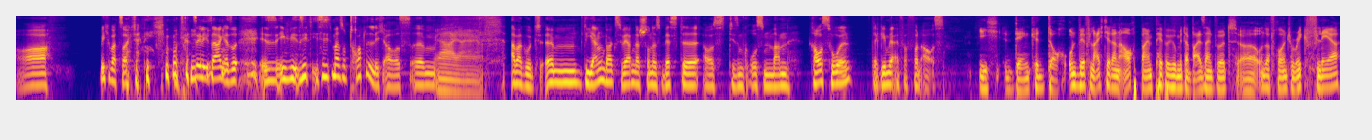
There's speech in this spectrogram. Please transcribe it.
Oh. Mich überzeugt er nicht, muss ganz ehrlich sagen. Also es ist irgendwie, sieht, es sieht immer so trottelig aus. Ähm, ja, ja, ja, ja. Aber gut, ähm, die Young Bucks werden da schon das Beste aus diesem großen Mann rausholen. Da gehen wir einfach von aus. Ich denke doch. Und wer vielleicht ja dann auch beim Pay-Per-View mit dabei sein wird, äh, unser Freund Ric Flair,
